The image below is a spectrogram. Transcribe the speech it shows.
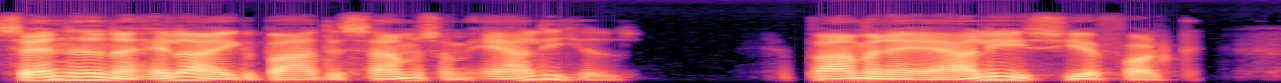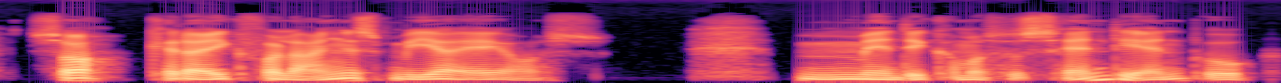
Sandheden er heller ikke bare det samme som ærlighed. Bare man er ærlig, siger folk, så kan der ikke forlanges mere af os. Men det kommer så sandelig an på,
